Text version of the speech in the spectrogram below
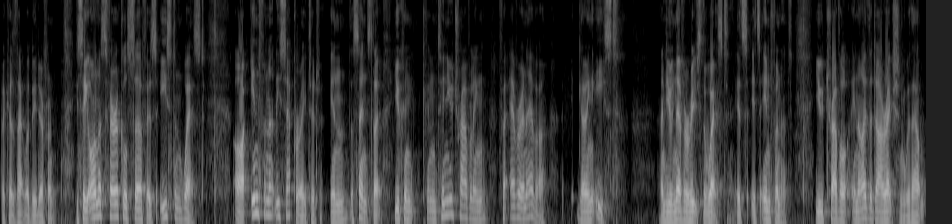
because that would be different. You see, on a spherical surface, east and west are infinitely separated in the sense that you can continue traveling forever and ever going east and you never reach the west. It's, it's infinite. You travel in either direction without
